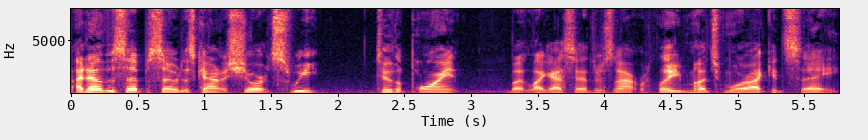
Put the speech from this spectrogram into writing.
I know this episode is kind of short, sweet, to the point, but like I said, there's not really much more I could say.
